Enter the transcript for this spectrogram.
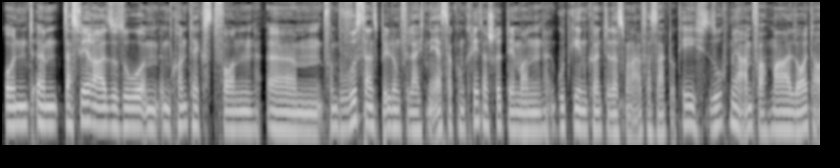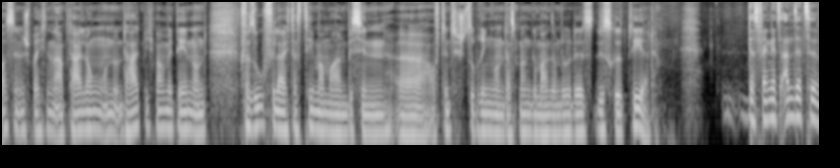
Und ähm, das wäre also so im, im Kontext von, ähm, von Bewusstseinsbildung vielleicht ein erster konkreter Schritt, den man gut gehen könnte, dass man einfach sagt, okay, ich suche mir einfach mal Leute aus den entsprechenden Abteilungen und unterhalte mich mal mit denen und versuche vielleicht das Thema mal ein bisschen äh, auf den Tisch zu bringen und dass man gemeinsam darüber diskutiert das wären jetzt Ansätze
